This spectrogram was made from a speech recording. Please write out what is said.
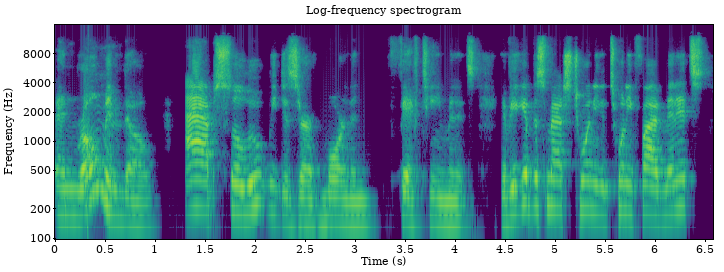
and Roman, though, absolutely deserve more than 15 minutes. If you give this match 20 to 25 minutes,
